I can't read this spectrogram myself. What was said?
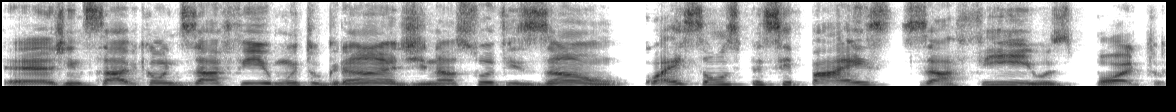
é, a gente sabe que é um desafio muito grande. Na sua visão, quais são os principais desafios, Pólito,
